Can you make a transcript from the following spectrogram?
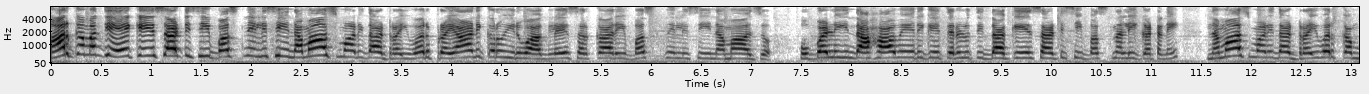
ಮಾರ್ಗ ಮಧ್ಯೆ ಕೆಎಸ್ಆರ್ಟಿಸಿ ಬಸ್ ನಿಲ್ಲಿಸಿ ನಮಾಜ್ ಮಾಡಿದ ಡ್ರೈವರ್. ಪ್ರಯಾಣಿಕರು ಇರುವಾಗಲೇ ಸರ್ಕಾರಿ ಬಸ್ ನಿಲ್ಲಿಸಿ ನಮಾಜ್. ಹುಬ್ಬಳ್ಳಿಯಿಂದ ಹಾವೇರಿಗೆ ತೆರಳುತ್ತಿದ್ದ ಕೆಎಸ್ಆರ್ಟಿಸಿ ಬಸ್ನಲ್ಲಿ ಘಟನೆ. ನಮಾಜ್ ಮಾಡಿದ driver cum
